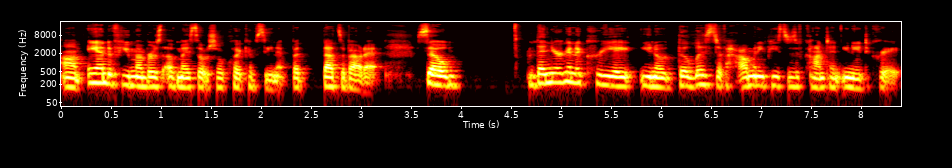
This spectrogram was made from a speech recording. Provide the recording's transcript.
Um, and a few members of my social clique have seen it, but that's about it. So then you're going to create you know the list of how many pieces of content you need to create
